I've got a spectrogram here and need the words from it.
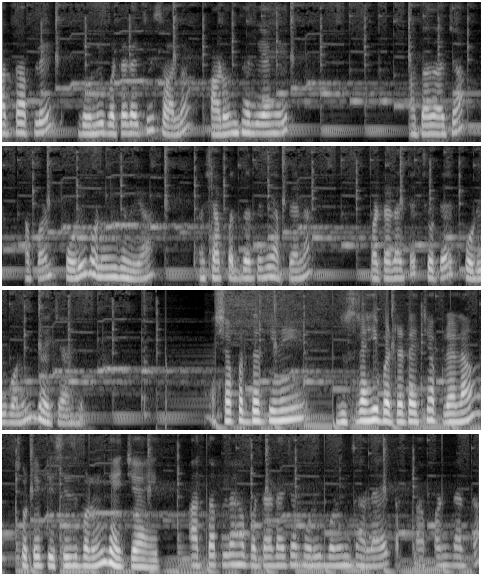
आता आपले दोन्ही बटाट्याची सालं काढून झाली आहेत. आता त्याच्या आपण पोळी बनवून घेऊया. अशा पद्धतीने आपल्याला बटाट्याच्या छोट्या पोळी बनवून घ्यायच्या आहेत. अशा पद्धतीने दुसऱ्याही बटाट्याचे आपल्याला छोटे पीसेस बनवून घ्यायचे आहेत. आता आपल्या हा बटाट्याच्या पोळी बनवून झाल्या आहेत. आता आपण त्याचा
